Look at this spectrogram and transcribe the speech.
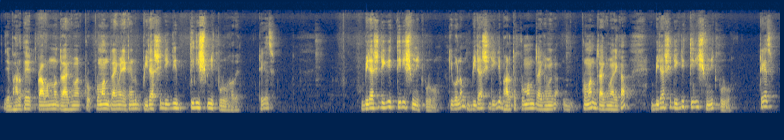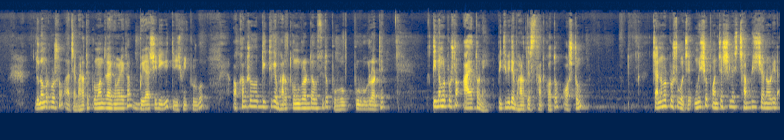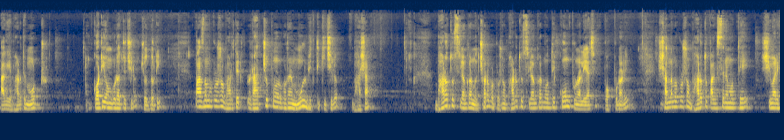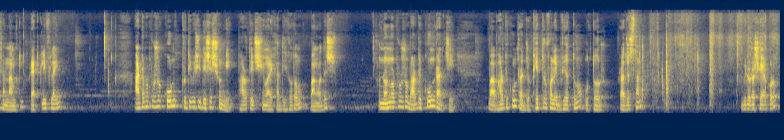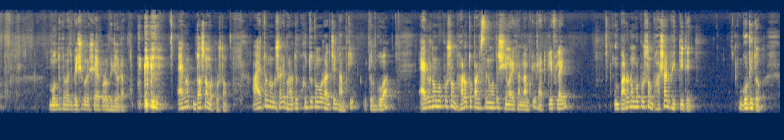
যে ভারতের প্রামাণ্য দ্রাঘিমার প্র- প্রমাণ দ্রাঘিমার এখানে বিরাশি ডিগ্রি তিরিশ মিনিট পূর্ব হবে, ঠিক আছে? বিরাশি ডিগ্রি তিরিশ মিনিট পূর্ব। কি বললাম? বিরাশি ডিগ্রি ভারতের প্রমাণ দ্রাঘিমা প্রমাণ দ্রাঘিমা রেখা বিরাশি ডিগ্রি তিরিশ মিনিট পূর্ব। ঠিক আছে? দু নম্বর প্রশ্ন। আচ্ছা ভারতের প্রমাণ দ্রাঘিমা রেখা বিরাশি ডিগ্রি তিরিশ মিনিট পূর্ব। অক্ষাংশ দিক থেকে ভারত কোন গোলার্ধে অবস্থিত? পূর্ব পূর্ব গোলার্ধে। তিন নম্বর প্রশ্ন। আয়তনে পৃথিবীতে ভারতের স্থান কত? অষ্টম। চার নম্বর প্রশ্ন বলছে, উনিশশো পঞ্চাশ সালের ছাব্বিশ জানুয়ারির আগে ভারতে মোট কটি অঙ্গরাজ্য ছিল? চোদ্দোটি। পাঁচ নম্বর প্রশ্ন, ভারতের রাজ্য পুনর্গঠনের মূল ভিত্তি কী ছিল? ভাষা। ভারত ও শ্রীলঙ্কার মধ্যে, ছ নম্বর প্রশ্ন, ভারত ও শ্রীলঙ্কার মধ্যে কোন প্রণালী আছে? পক প্রণালী। সাত নম্বর প্রশ্ন, ভারত ও পাকিস্তানের মধ্যে সীমারেখার নাম কি? Radcliffe line. আট নম্বর প্রশ্ন, কোন প্রতিবেশী দেশের সঙ্গে ভারতের সীমারেখা দীর্ঘতম? বাংলাদেশ। ন নম্বর প্রশ্ন, ভারতের কোন রাজ্যে বা ভারতের কোন রাজ্য ক্ষেত্রফলে বৃহত্তম? উত্তর রাজস্থান। ভিডিওটা শেয়ার করো। বন্ধুদের মাঝে বেশি করে শেয়ার করো ভিডিওটা। এখন দশ নম্বর প্রশ্ন। আয়তন অনুসারে ভারতের ক্ষুদ্রতম রাজ্যের নাম কি? উত্তর গোয়া। এগারো নম্বর প্রশ্ন, ভারত ও পাকিস্তানের মধ্যে সীমারেখার নাম কি? র্যাডক্লিফ লাইন বারো নম্বর প্রশ্ন, ভাষার ভিত্তিতে গঠিত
